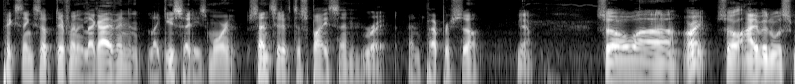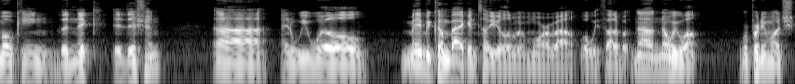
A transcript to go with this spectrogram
picks things up differently. Like Ivan, like you said, he's more sensitive to spice and Right. and pepper. So Yeah. So uh all right. So Ivan was smoking the Nick edition. Uh and we will maybe come back and tell you a little bit more about what we thought about. No, no we won't. We're pretty much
